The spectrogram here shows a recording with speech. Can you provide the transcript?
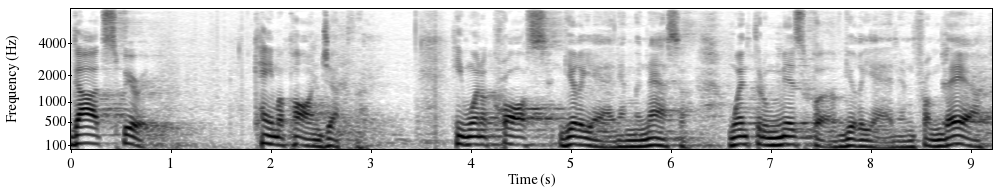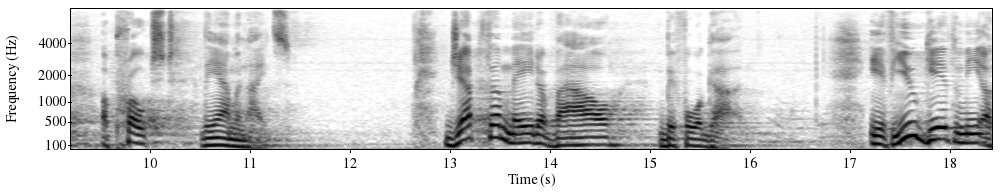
God's Spirit came upon Jephthah. He went across Gilead and Manasseh, went through Mizpah of Gilead, and from there approached the Ammonites. Jephthah made a vow before God If you give me a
